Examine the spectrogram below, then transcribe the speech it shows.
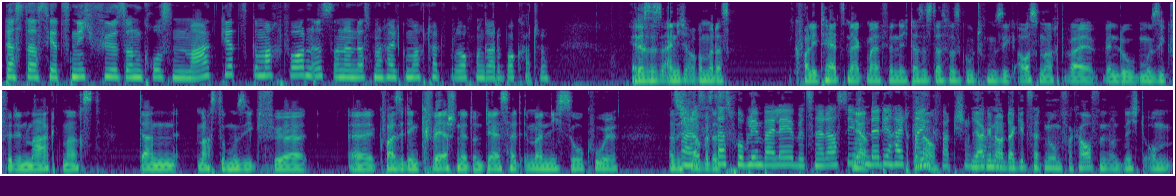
dass das jetzt nicht für so einen großen Markt jetzt gemacht worden ist, sondern dass man halt gemacht hat, worauf man gerade Bock hatte. Ja, das ist eigentlich auch immer das Qualitätsmerkmal, finde ich. Das ist das, was gute Musik ausmacht, weil wenn du Musik für den Markt machst, dann machst du Musik für äh, quasi den Querschnitt und der ist halt immer nicht so cool. Also ich Weil glaube, das ist das Problem bei Labels, ne? Da hast du jemanden, der dir halt genau. reinquatschen kann. Ja, genau, da geht's halt nur um Verkaufen und nicht um,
